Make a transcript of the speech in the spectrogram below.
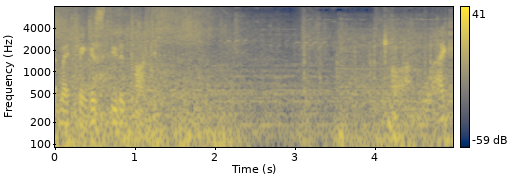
Let my fingers do the talking. Oh, I'm lag.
